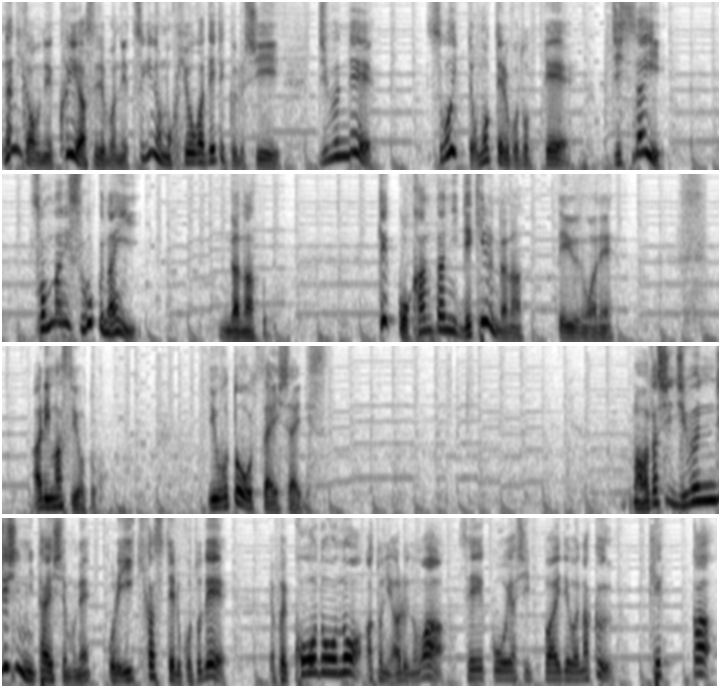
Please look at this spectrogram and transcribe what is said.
何かをねクリアすればね次の目標が出てくるし自分ですごいって思ってることって実際そんなにすごくないんだなと結構簡単にできるんだなっていうのはねありますよということをお伝えしたいです。まあ私自分自身に対してもねこれ言い聞かせてることでやっぱり行動の後にあるのは成功や失敗ではなく結果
